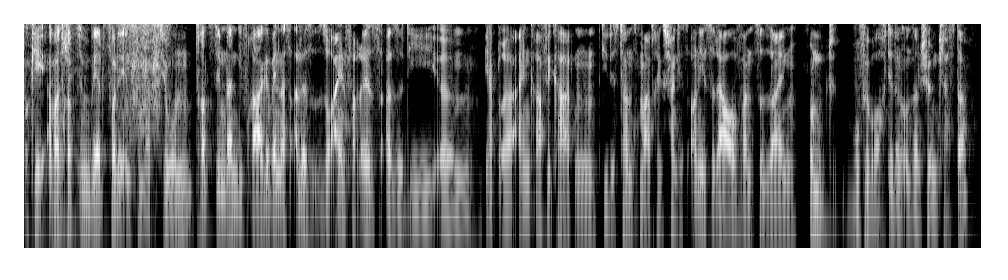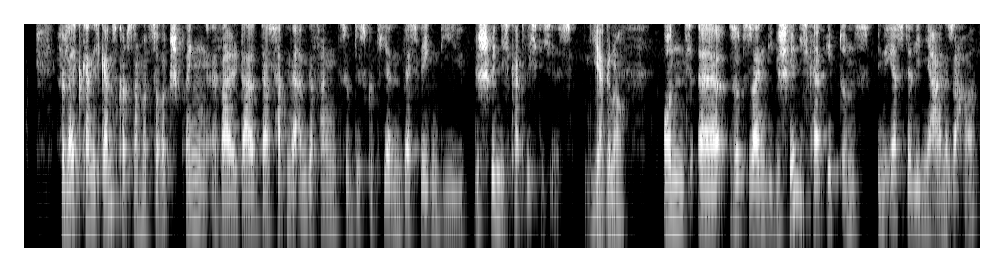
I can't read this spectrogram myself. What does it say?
okay, aber trotzdem wertvolle Informationen. Trotzdem dann die Frage, wenn das alles so einfach ist, also die, ähm, ihr habt eure eigenen Grafikkarten, die Distanzmatrix scheint jetzt auch nicht so der Aufwand zu sein. Und wofür braucht ihr dann unseren schönen Cluster? Vielleicht kann ich ganz kurz nochmal zurückspringen, weil da das hatten wir angefangen zu diskutieren, weswegen die Geschwindigkeit wichtig ist. Ja, genau. Und äh, sozusagen die Geschwindigkeit gibt uns in erster Linie eine Sache.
